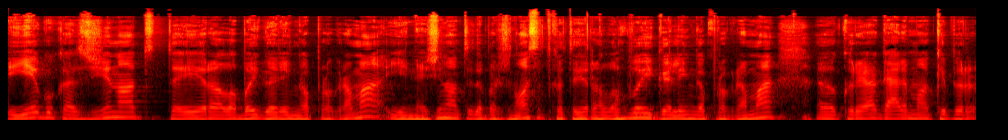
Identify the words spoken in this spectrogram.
Jeigu kas žinot, tai yra labai galinga programa, jei nežinot, tai dabar žinosit, kad tai yra labai galinga programa, kurioje galima kaip ir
